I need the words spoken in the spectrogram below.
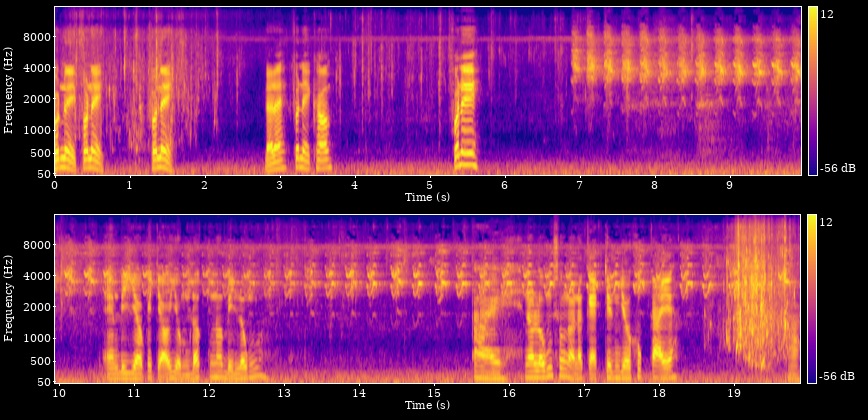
Funny, funny, funny. Lại đây, funny come. Funny. Em đi vô cái chỗ dùng đất nó bị lúng. Ai, nó lúng xuống rồi nó kẹt chân vô khúc cây á. Rồi.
